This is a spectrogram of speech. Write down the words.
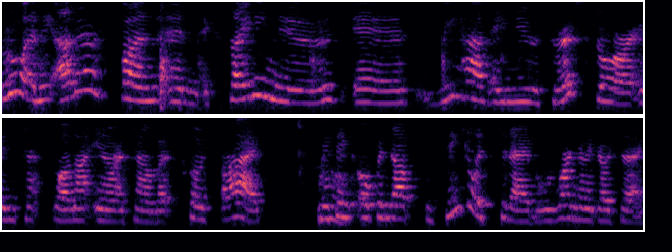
Ooh, and the other fun and exciting news is we have a new thrift store in town. Well, not in our town, but close by. We Oh. think opened up. We think it was today, but we weren't going to go today.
